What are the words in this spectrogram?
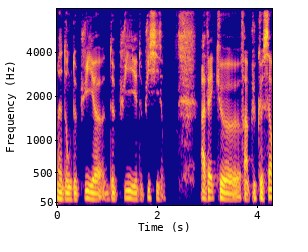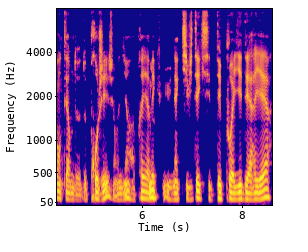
Euh, donc depuis euh, depuis depuis six ans avec euh, enfin plus que ça en termes de, de projet j'ai envie de dire après mmh. avec une, activité qui s'est déployée derrière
